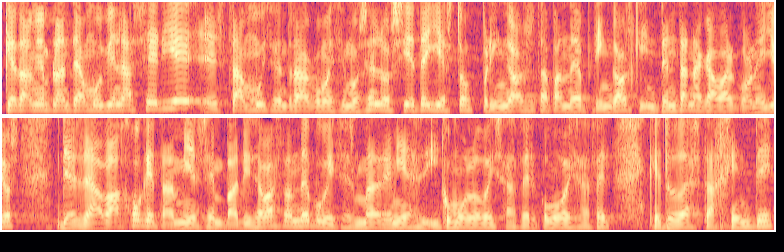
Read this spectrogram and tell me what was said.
que también plantea muy bien la serie, está muy centrada como decimos en los siete y estos pringados, esta panda de pringados que intentan acabar con ellos desde abajo, que también se empatiza bastante porque dices, madre mía, ¿y cómo lo vais a hacer? ¿Cómo vais a hacer que toda esta gente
